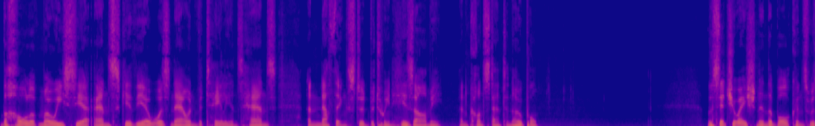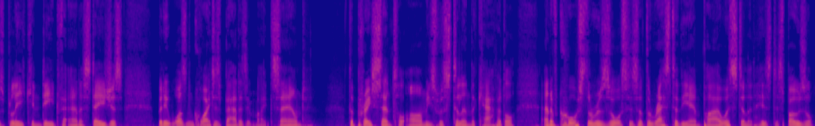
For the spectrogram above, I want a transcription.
The whole of Moesia and Scythia was now in Vitalian's hands, and nothing stood between his army and Constantinople. The situation in the Balkans was bleak indeed for Anastasius, but it wasn't quite as bad as it might sound. The praesental armies were still in the capital, and of course the resources of the rest of the empire were still at his disposal.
